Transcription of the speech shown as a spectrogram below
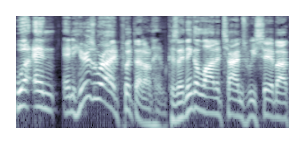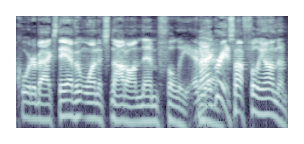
Well, and and here's where I'd put that on him because I think a lot of times we say about quarterbacks they haven't won. It's not on them fully, and I agree. It's not fully on them.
